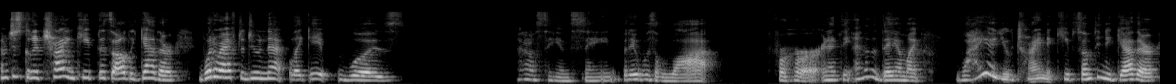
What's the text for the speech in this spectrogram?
I'm just going to try and keep this all together. What do I have to do next? Like it was I don't say insane, but it was a lot for her. And at the end of the day, I'm like, why are you trying to keep something together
